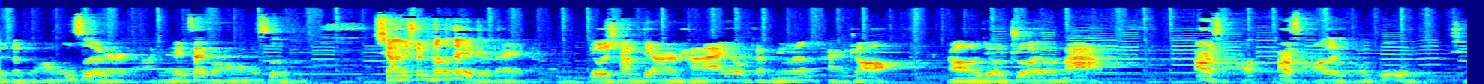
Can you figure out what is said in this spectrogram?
个跟广告公司似的，因为在广告公司相当于宣传费之类的，又上电视台，又跟名人拍照，然后又这又那。二嫂二嫂子有个故事，挺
